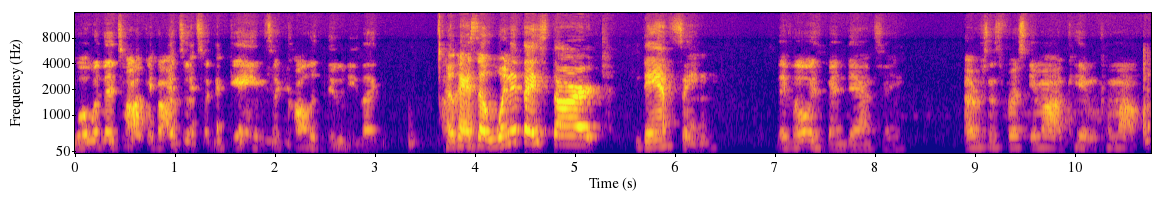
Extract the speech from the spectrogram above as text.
what would they talk about? It's, it's like a game. It's like Call of Duty. Like okay, so when did they start dancing? they've always been dancing ever since first came out. Came come out.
